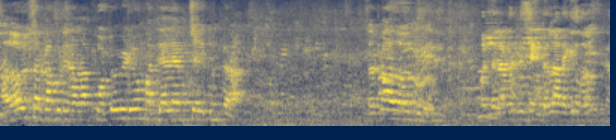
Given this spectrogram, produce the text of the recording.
हळूहळू सरका पुढे दादा फोटो व्हिडिओ मधल्या लॅबच्या इथून करा. सरका हळूहळू पुढे? सेंटरला आला की तुम्हाला?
